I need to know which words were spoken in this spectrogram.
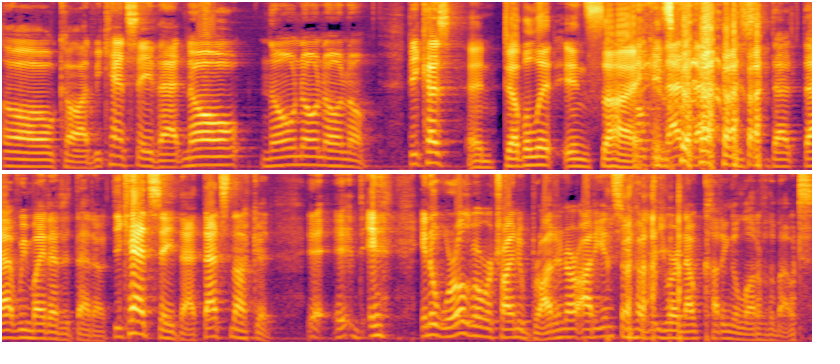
Oh god, we can't say that. No, no, no, no, no, because And double it inside. Okay, that that is that that we might edit that out. You can't say that. That's not good. In a world where we're trying to broaden our audience, you have you are now cutting a lot of them out.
